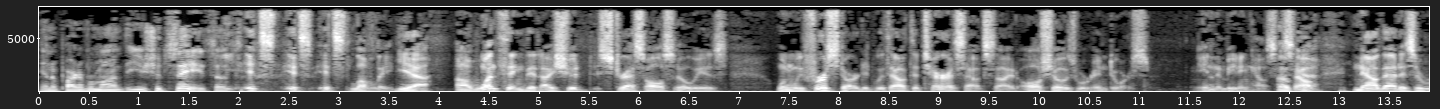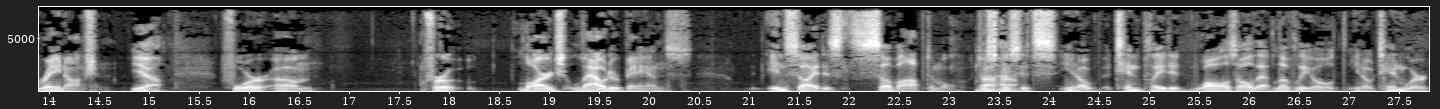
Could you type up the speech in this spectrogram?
in a part of Vermont that you should see. So it's it's it's, it's lovely. Yeah. Uh, one thing that I should stress also is when we first started without the terrace outside, all shows were indoors in the meeting house itself. Okay. Now that is a rain option. Yeah. For um, for large, louder bands, inside is suboptimal. Just because uh-huh. it's you know tin plated walls all that lovely old you know tin work.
